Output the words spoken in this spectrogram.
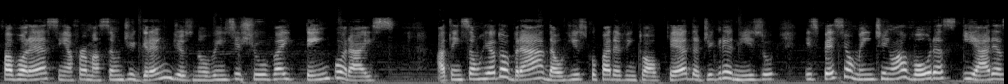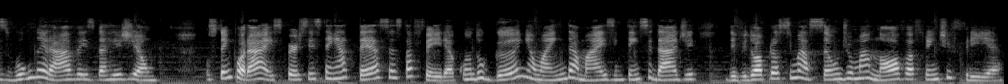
favorecem a formação de grandes nuvens de chuva e temporais. Atenção redobrada ao risco para eventual queda de granizo, especialmente em lavouras e áreas vulneráveis da região. Os temporais persistem até sexta-feira, quando ganham ainda mais intensidade devido à aproximação de uma nova frente fria.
